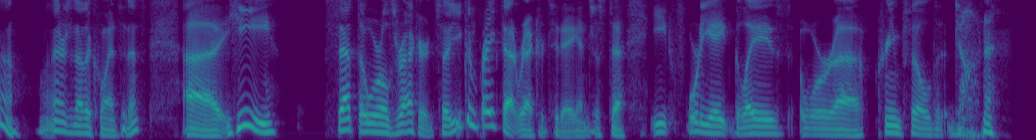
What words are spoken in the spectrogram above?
oh, well, there's another coincidence. Uh, he set the world's record. So you can break that record today and just uh, eat 48 glazed or uh, cream filled donuts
